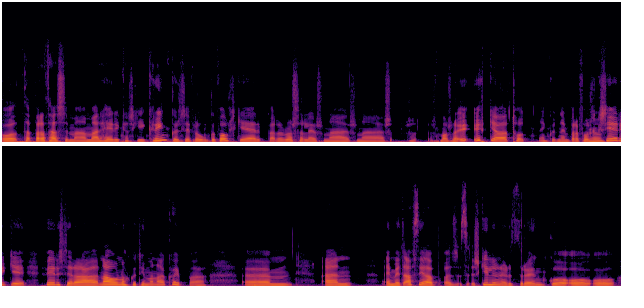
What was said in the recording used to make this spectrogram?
og það, bara það sem að maður heyri kannski í kringum sig frá ungu fólki er bara rosalega svona, svona, s- s- smá svona uppgjafa tótt einhvern veginn, bara fólk Já. sér ekki fyrir sér að ná nokkuð tíman að kaupa um, en einmitt af því að skilin eru þröng og, og, og,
